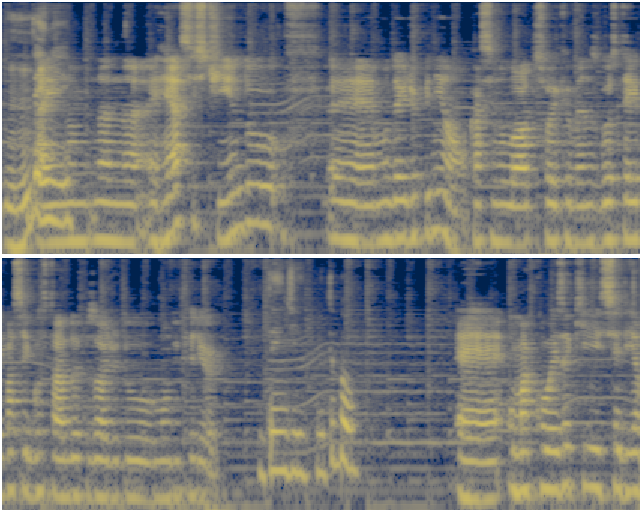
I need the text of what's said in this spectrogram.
Uhum. Aí, no- na- na- reassistindo, é, mudei de opinião. O Cassino Lotus foi o que eu menos gostei e passei a gostar do episódio do Mundo Inferior. Entendi. Muito bom. É uma coisa que seria,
